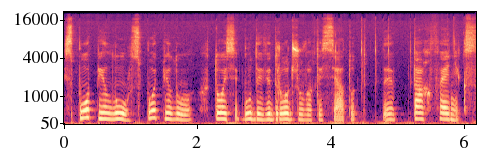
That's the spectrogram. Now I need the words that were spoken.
з попілу, з попілу хтось буде відроджуватися. Тут е, птах Фенікс.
